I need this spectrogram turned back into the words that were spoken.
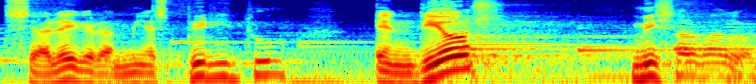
se alegra mi espíritu en Dios mi Salvador.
